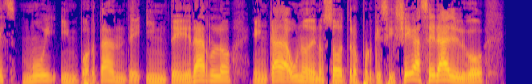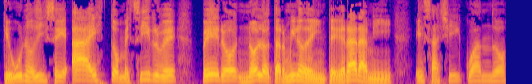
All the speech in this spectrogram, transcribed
es muy importante integrarlo en cada uno de nosotros, porque si llega a ser algo que uno dice, ah, esto me sirve, pero no lo termino de integrar a mí, es allí cuando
